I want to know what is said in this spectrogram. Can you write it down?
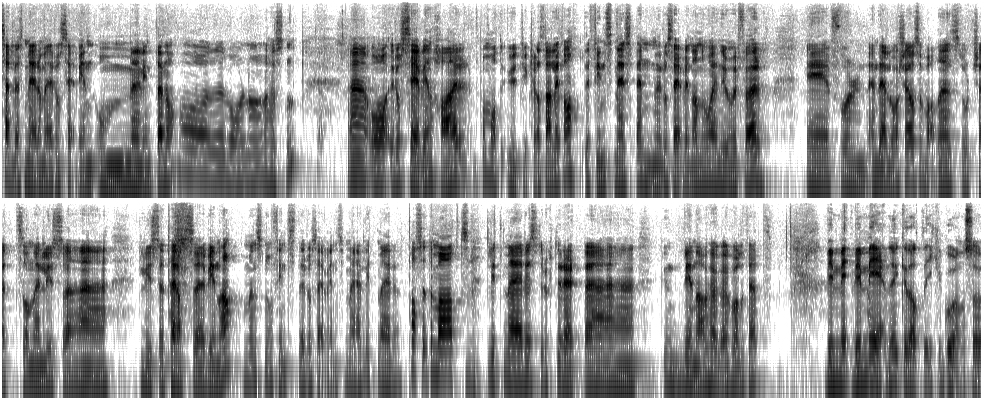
selges mer og mer rosévin om vinteren òg, og våren og høsten. Uh, og rosévin har på en måte utvikla seg litt òg. Det fins mer spennende roséviner nå enn det gjorde før. I, for en del år siden så var det stort sett sånne lyse, lyse terrassevina. Mens nå fins det rosévin som er litt mer passe til mat, litt mer strukturerte eh, viner av høyere kvalitet. Vi, me vi mener jo ikke da at det ikke går an å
